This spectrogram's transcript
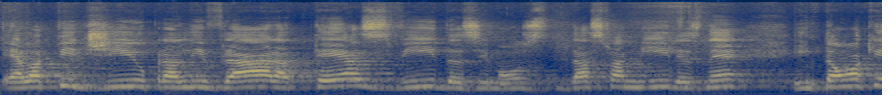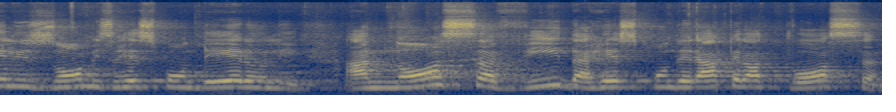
ela pediu para livrar até as vidas, irmãos, das famílias, né? Então aqueles homens responderam-lhe: A nossa vida responderá pela vossa,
